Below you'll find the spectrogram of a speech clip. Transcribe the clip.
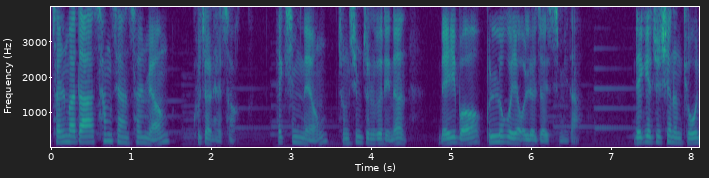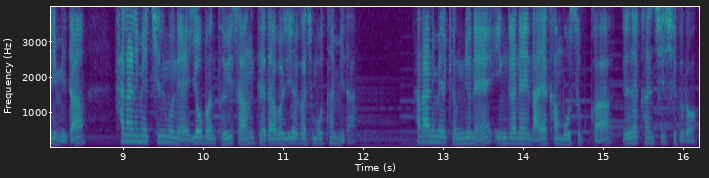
절마다 상세한 설명, 구절 해석, 핵심 내용, 중심 줄거리는 네이버 블로그에 올려져 있습니다. 내게 주시는 교훈입니다. 하나님의 질문에 욥은 더 이상 대답을 이어가지 못합니다. 하나님의 경륜에 인간의 나약한 모습과 연약한 지식으로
